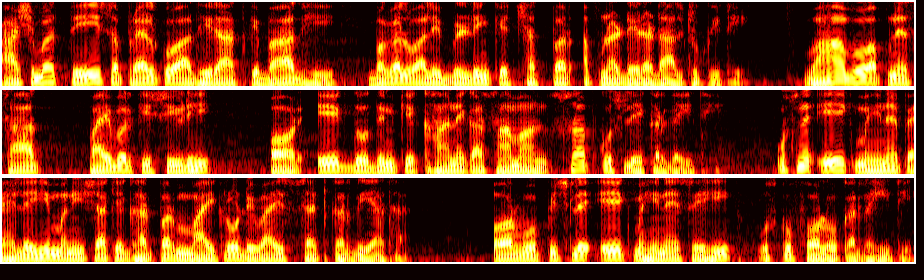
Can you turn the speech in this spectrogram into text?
आशिमा तेईस अप्रैल को आधी रात के बाद ही बगल वाली बिल्डिंग के छत पर अपना डेरा डाल चुकी थी। वहाँ वो अपने साथ फाइबर की सीढ़ी और एक दो दिन के खाने का सामान सब कुछ लेकर गई थी। उसने एक महीने पहले ही मनीषा के घर पर माइक्रो डिवाइस सेट कर दिया था और वो पिछले एक महीने से ही उसको फॉलो कर रही थी।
